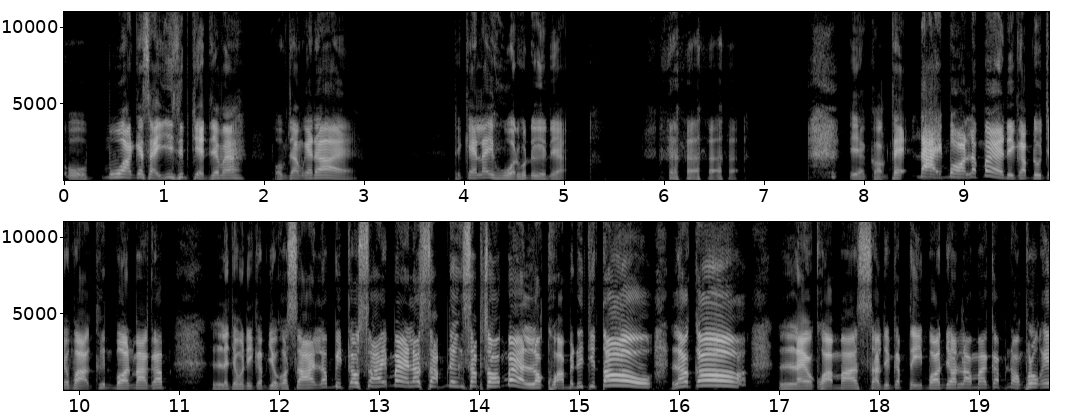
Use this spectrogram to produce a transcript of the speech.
โอ้โหเมื่อวานแกใส่ยี่สิบเจ็ดใช่ไหมผมจำแกได้ที่แกไล่หวดคนอื่นเนี่ย เอียของแท้ได้บอลแล้วแม่ดีครับดูจังหวะขึ้นบอลมาครับ และจังหวะนี้กับโยกเข้าซ้ายแล้วบิดเข้าซ้ายแม่แล้วสับหนึ่งสับสองแม่ล็อกขวาเป็นดิจิตอลแล้วก็แล้วขวามาสับจนกับตีบอลย้อนหลังมากับน้องพลงเอ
